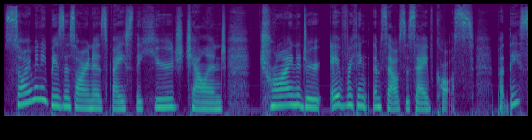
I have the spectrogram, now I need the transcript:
So many business owners face the huge challenge trying to do everything themselves to save costs. But this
